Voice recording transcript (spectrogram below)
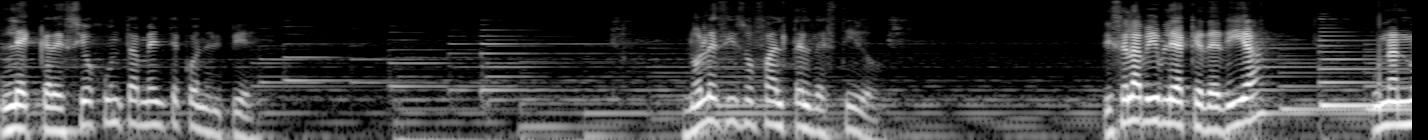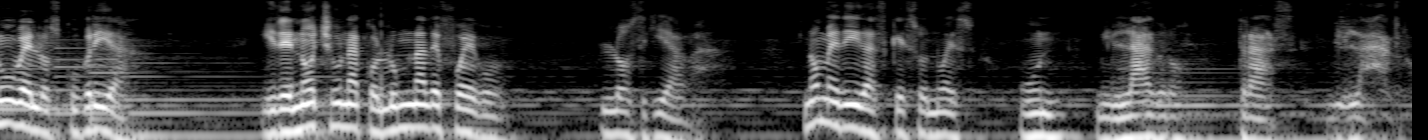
le creció juntamente con el pie. No les hizo falta el vestido. Dice la Biblia que de día una nube los cubría y de noche una columna de fuego los guiaba. No me digas que eso no es un milagro tras milagro.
